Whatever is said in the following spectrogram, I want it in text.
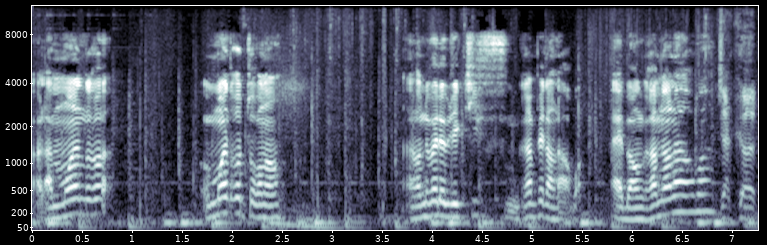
À la moindre... Au moindre tournant. Alors nouvel objectif, grimper dans l'arbre. Eh ben on grimpe dans l'arbre. Jacobs,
